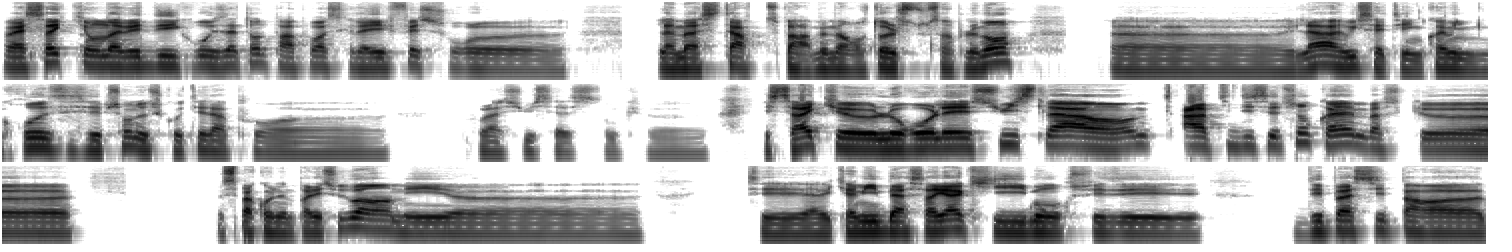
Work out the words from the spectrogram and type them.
Ouais, c'est vrai qu'on avait des grosses attentes par rapport à ce qu'elle avait fait sur la Mastart, enfin, même à Antols tout simplement. Là, oui, ça a été une- quand même une grosse déception de ce côté-là pour, pour la Suissesse. Donc, euh, Et c'est vrai que le relais suisse, là, en- a la petite déception quand même parce que euh, c'est pas qu'on n'aime pas les Suédois, hein, mais euh, c'est avec Ami Bersaga qui bon, fait des, dépassé par euh,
